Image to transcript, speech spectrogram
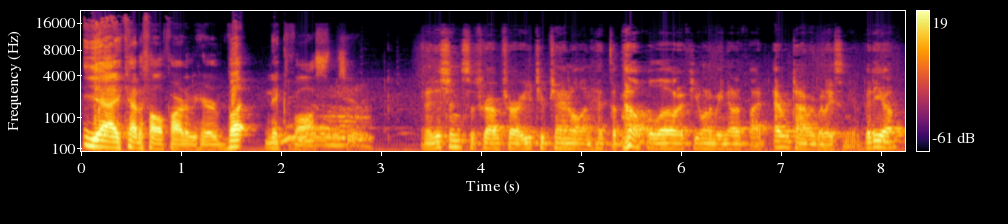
Yeah, I kind of fell apart over here, but Nick Voss too. In addition, subscribe to our YouTube channel and hit the bell below if you want to be notified every time we release a new video.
